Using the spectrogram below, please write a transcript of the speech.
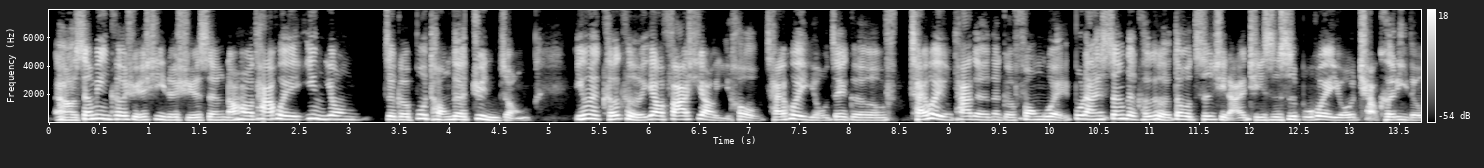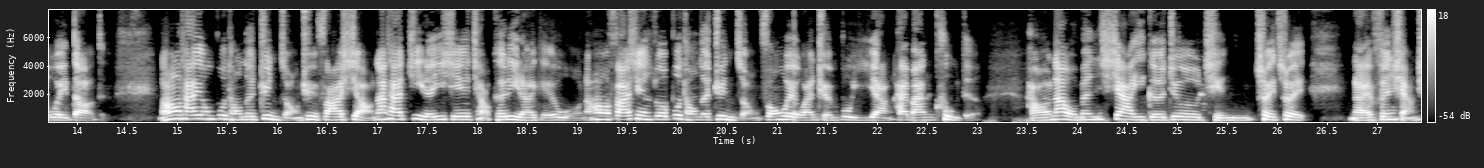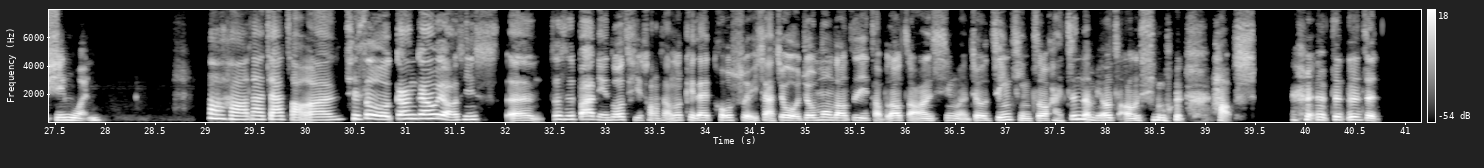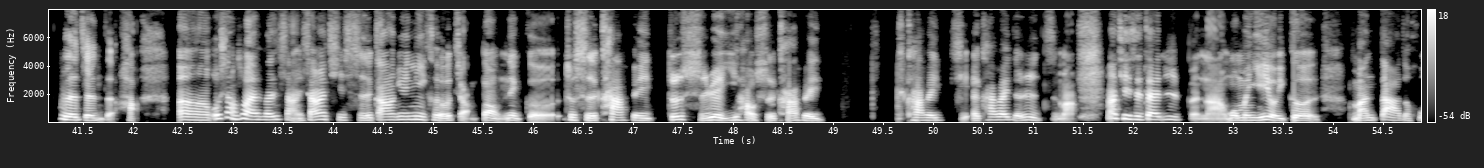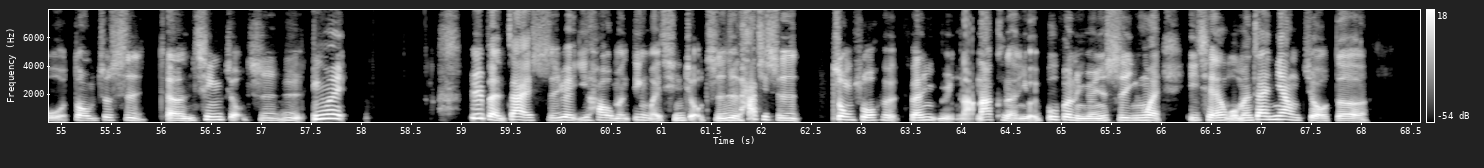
呃生命科学系的学生，然后他会应用这个不同的菌种，因为可可要发酵以后才会有这个才会有它的那个风味，不然生的可可豆吃起来其实是不会有巧克力的味道的。然后他用不同的菌种去发酵，那他寄了一些巧克力来给我，然后发现说不同的菌种风味完全不一样，还蛮酷的。好，那我们下一个就请翠翠来分享新闻。啊，好，大家早安。其实我刚刚不小心，嗯，这是八点多起床，想说可以再偷睡一下，结果我就梦到自己找不到早安新闻，就惊醒之后还真的没有早安新闻。好，这这这这是真的。好，嗯，我想出来分享一下，因为其实刚刚因为尼克有讲到那个就是咖啡，就是十月一号是咖啡。咖啡节，咖啡的日子嘛。那其实，在日本啊，我们也有一个蛮大的活动，就是嗯，清酒之日。因为日本在十月一号，我们定为清酒之日。它其实众说纷纷纭呐。那可能有一部分的原因，是因为以前我们在酿酒的。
